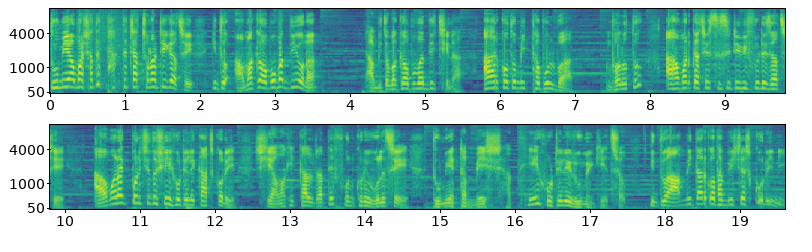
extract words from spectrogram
তুমি আমার সাথে থাকতে চাচ্ছ না, ঠিক আছে, কিন্তু আমাকে অপবাদ দিও না। আমি তোমাকে অপবাদ দিচ্ছি না, আর কত মিথ্যা বলবা? বলো তো, আমার কাছে সিসিটিভি ফুটেজ আছে আমার এক পরিচিত সেই হোটেলে কাজ করে। সে আমাকে কাল রাতে ফোন করে বলেছে, তুমি একটা মেয়ের সাথে হোটেলে রুমে গিয়েছো। কিন্তু আমি তার কথা বিশ্বাস করিনি।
